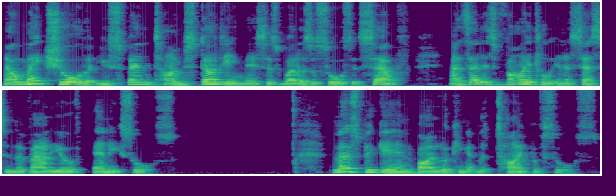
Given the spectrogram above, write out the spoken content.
Now, make sure that you spend time studying this as well as the source itself, as that is vital in assessing the value of any source. Let's begin by looking at the type of source.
